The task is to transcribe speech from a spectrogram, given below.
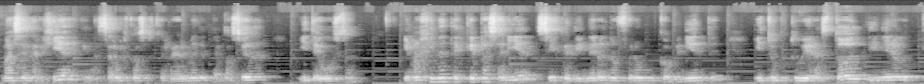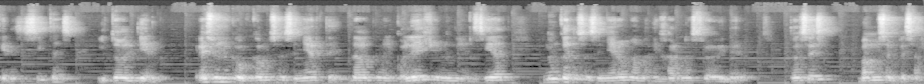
más energía en hacer las cosas que realmente te apasionan y te gustan. Imagínate qué pasaría si el dinero no fuera un inconveniente y tú tuvieras todo el dinero que necesitas y todo el tiempo. Eso es lo que buscamos enseñarte, dado que en el colegio, en la universidad, nunca nos enseñaron a manejar nuestro dinero. Entonces, vamos a empezar.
